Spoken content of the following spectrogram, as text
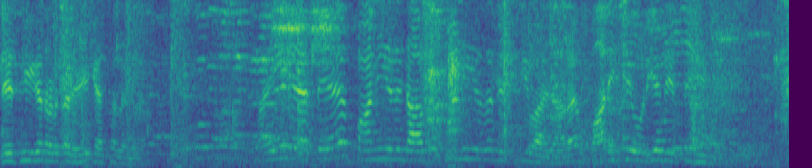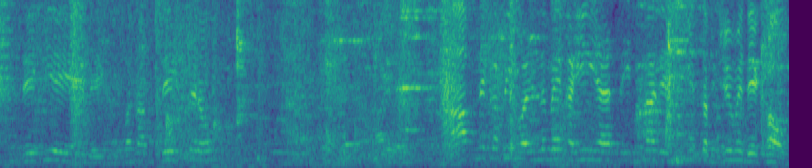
देसी का तड़का देखिए कैसा लग रहा है। भाई, ये कहते हैं, पानी जैसे डाल दो, पानी जैसा देसी की आ रहा है। बारिश ही हो रही है देसी की देखिए, ये देखिए, बस आप देखते रहो। आपने कभी वर्ल्ड में कहीं ऐसे इतना देसी की सब्जियों में देखा हो?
